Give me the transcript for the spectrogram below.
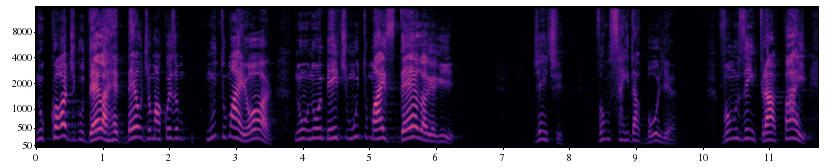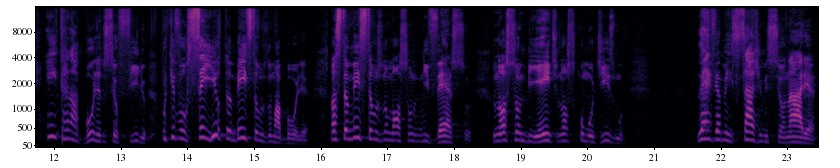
no código dela, rebelde é uma coisa muito maior, num, num ambiente muito mais dela ali. Gente, vamos sair da bolha. Vamos entrar, pai, entra na bolha do seu filho, porque você e eu também estamos numa bolha. Nós também estamos no nosso universo, no nosso ambiente, no nosso comodismo. Leve a mensagem missionária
